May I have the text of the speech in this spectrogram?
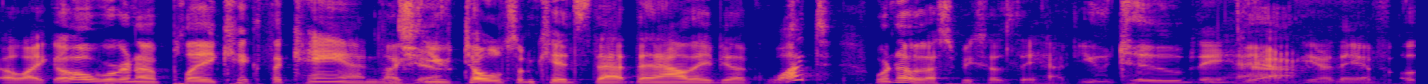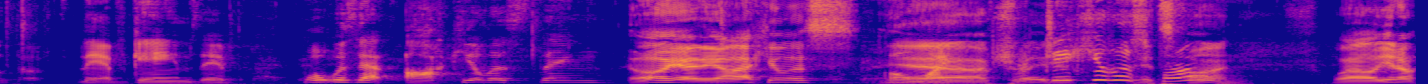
uh, like, oh, we're gonna play kick the can. Like Yeah. you told some kids that, then now they'd be like, what? Well, no, that's because they have YouTube. They have, Yeah. you know, they have uh, they have games. They have what was that Oculus thing? Oh yeah, the Oculus. Oh yeah, my- I've played it. ridiculous, It's bro. fun. Well, you know,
